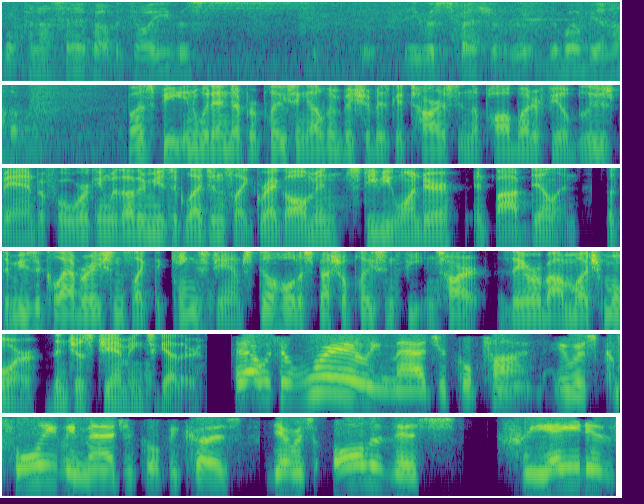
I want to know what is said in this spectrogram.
what can I say about the guy? He was he was special. There, there won't be another one. Buzz Feiten would end up replacing Elvin Bishop as guitarist in the Paul Butterfield Blues Band before working with other music legends like Gregg Allman, Stevie Wonder, and Bob Dylan. But the music collaborations like the King's Jam still hold a special place in Feiten's heart, as they were about much more than just jamming together that was a really magical time. It was completely magical because there was all of this creative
